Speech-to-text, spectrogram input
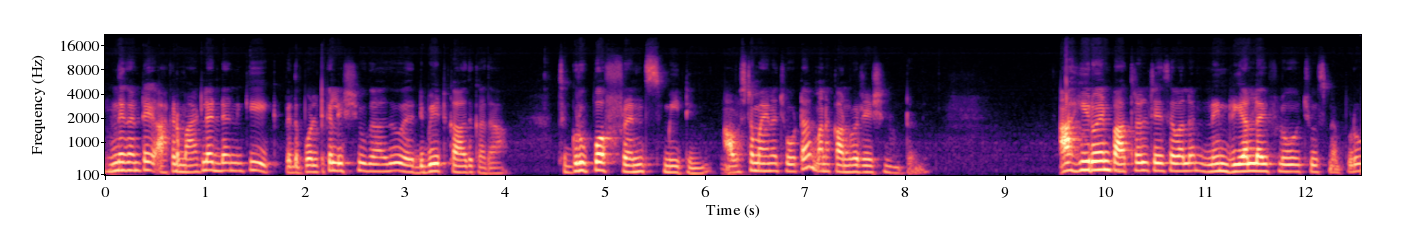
ఎందుకంటే అక్కడ మాట్లాడడానికి పెద్ద పొలిటికల్ ఇష్యూ కాదు డిబేట్ కాదు కదా. It's group of friends meeting అవసరమైన చోట మన కన్వర్జేషన్ ఉంటుంది. ఆ హీరోయిన్ పాత్రలు చేసే వాళ్ళని నేను రియల్ లైఫ్లో చూసినప్పుడు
